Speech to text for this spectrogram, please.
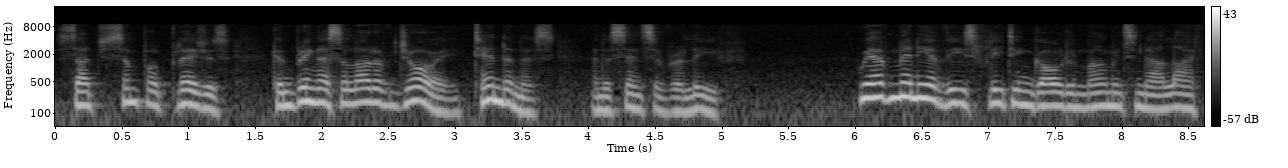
Such simple pleasures can bring us a lot of joy, tenderness, and a sense of relief. We have many of these fleeting golden moments in our life,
